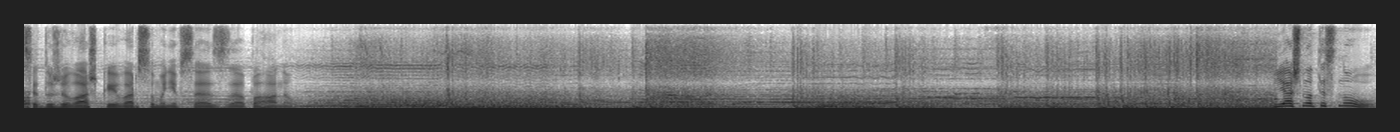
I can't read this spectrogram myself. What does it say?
Це дуже важко, і Версо мені все запоганив. Я ж натиснув.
